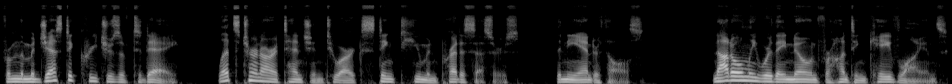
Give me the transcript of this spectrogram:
From the majestic creatures of today, let's turn our attention to our extinct human predecessors, the Neanderthals. Not only were they known for hunting cave lions,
